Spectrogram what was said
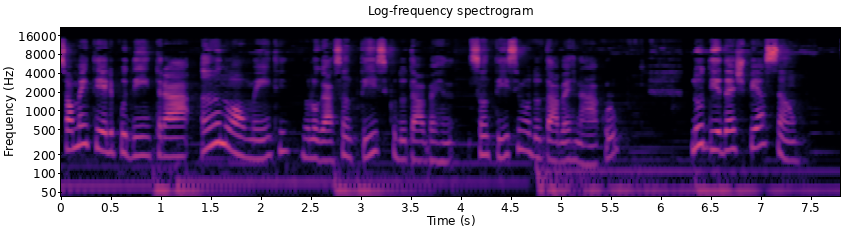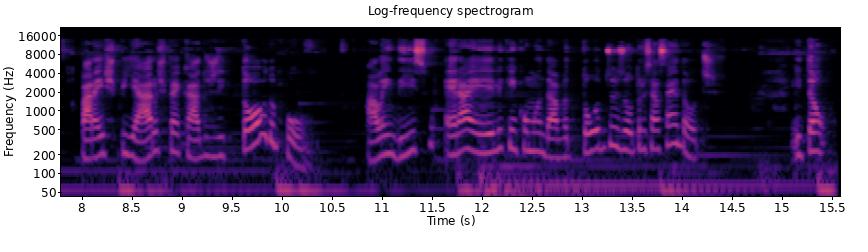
Somente ele podia entrar anualmente no lugar santíssimo do, santíssimo do tabernáculo no dia da expiação, para expiar os pecados de todo o povo. Além disso, era ele quem comandava todos os outros sacerdotes. Então,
